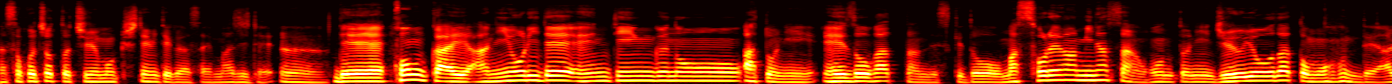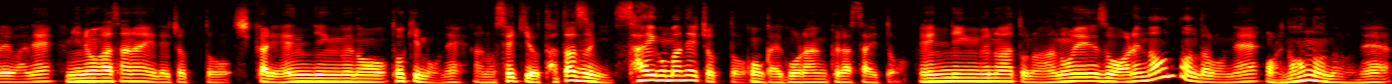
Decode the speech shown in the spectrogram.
ん、そこちょっと注目してみてください、マジで。うん。で、今回アニオリでエンディングの後に映像があったんですけど、まあそれは皆さん本当に重要だと思うんで、あれはね、見逃さないでちょっとしっかりエンディングの時もね、あの席を立たずに最後までちょっと今回ご覧くださいと。エンディングの後のあの映像、あれ何なんだろうね？あれ何なんだろうね？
